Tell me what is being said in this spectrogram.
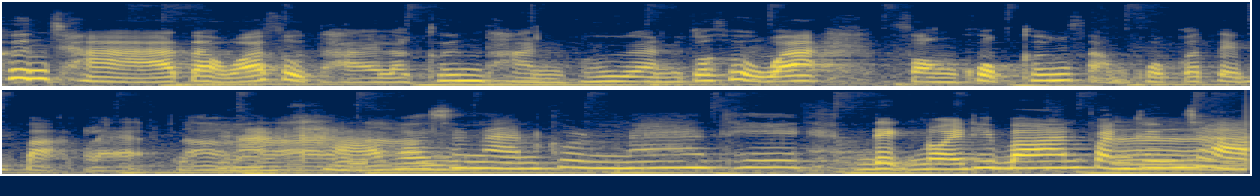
ขึ้นช้าแต่ว่าสุดท้ายแล้วขึ้นทันเพื่อน ก็คือว่า2ขวบครึ่ง3ขวบก็เต็มปากแล้วนะคะ เพราะฉะนั้นคุณแม่ที่เด็กน้อยที่บ้านฟันขึ้นช้า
